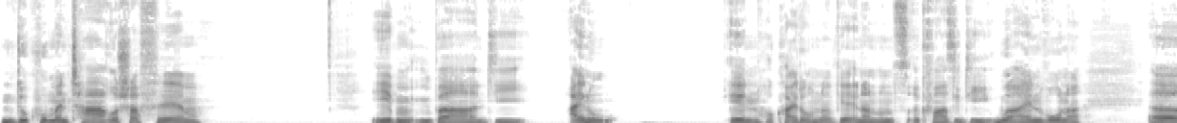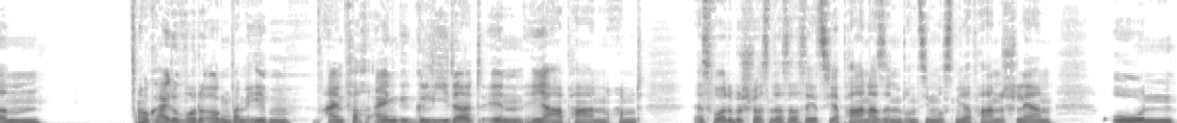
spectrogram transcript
dokumentarischer Film eben über die Ainu in Hokkaido. Ne? Wir erinnern uns quasi die Ureinwohner. Ähm, Hokkaido wurde irgendwann eben einfach eingegliedert in Japan und es wurde beschlossen, dass das jetzt Japaner sind und sie mussten Japanisch lernen und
